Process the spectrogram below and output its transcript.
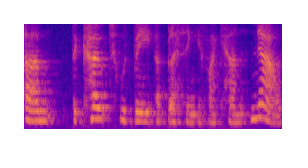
Um, the coat would be a blessing if I can. Now,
